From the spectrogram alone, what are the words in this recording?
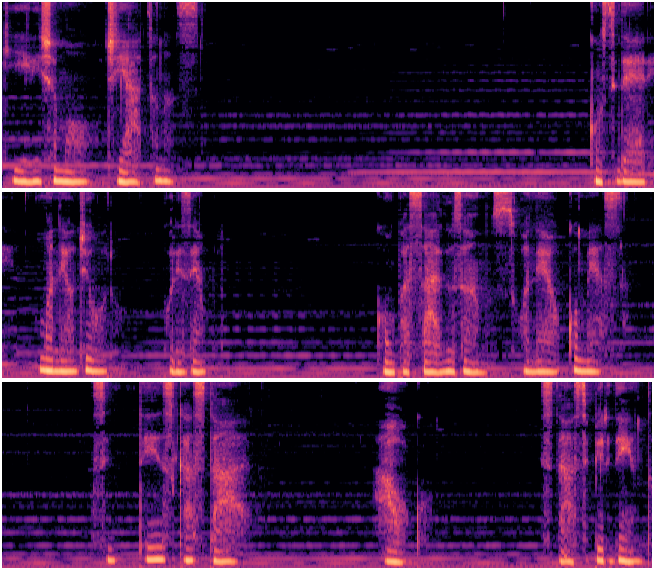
que ele chamou de átomos. Considere um anel de ouro, por exemplo. Com o passar dos anos, o anel começa a se desgastar. Algo está se perdendo.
